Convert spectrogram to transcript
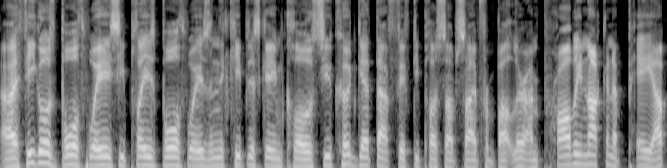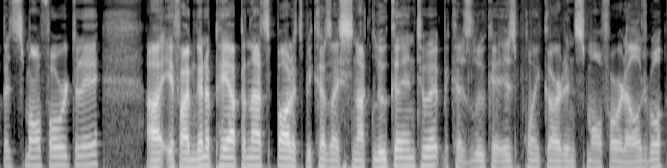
Uh, if he goes both ways, he plays both ways, and they keep this game close, you could get that 50 plus upside from Butler. I'm probably not going to pay up at small forward today. Uh, if I'm going to pay up in that spot, it's because I snuck Luka into it because Luka is point guard and small forward eligible.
